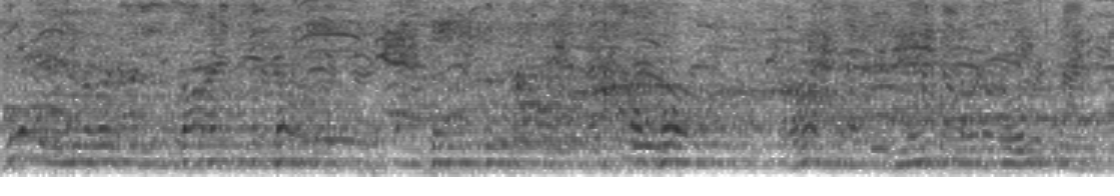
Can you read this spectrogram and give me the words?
Campbell University's Dominic Ciccone and Davidson College, Kyle Boyd, wrestling match number two.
